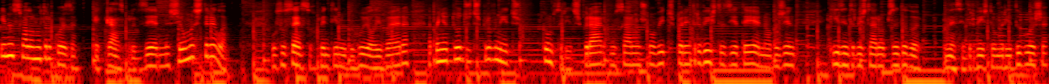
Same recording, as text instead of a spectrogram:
e não se fala noutra coisa. É caso para dizer, nasceu uma estrela. O sucesso repentino de Rui Oliveira apanhou todos desprevenidos. Como seria de esperar, começaram os convites para entrevistas e até a nova gente quis entrevistar o apresentador. Nessa entrevista, o marido de Goxa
